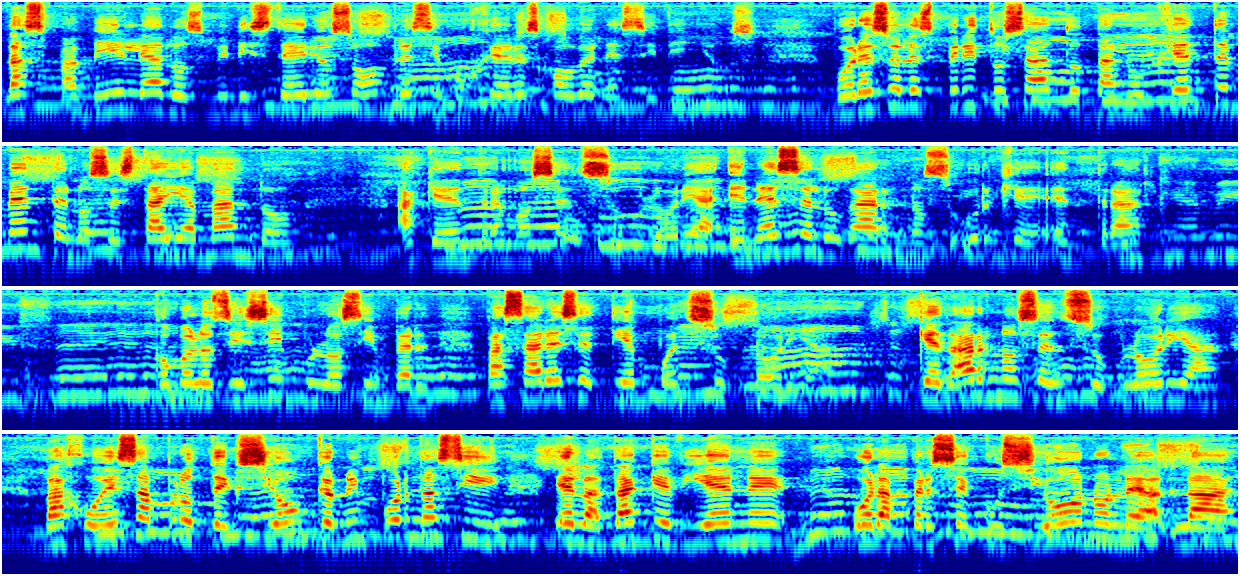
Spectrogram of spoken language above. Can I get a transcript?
las familias, los ministerios, hombres y mujeres, jóvenes y niños. Por eso el Espíritu Santo tan urgentemente nos está llamando a que entremos en su gloria. En ese lugar nos urge entrar como los discípulos, pasar ese tiempo en su gloria, quedarnos en su gloria, bajo esa protección que no importa si el ataque viene o la persecución o la, la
